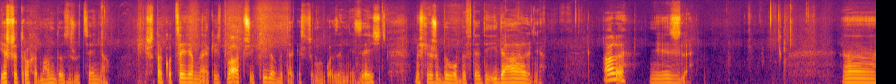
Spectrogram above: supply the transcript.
Jeszcze trochę mam do zrzucenia. Jeszcze tak oceniam na jakieś 2-3 kilo, by tak jeszcze mogło ze mnie zejść. Myślę, że byłoby wtedy idealnie. Ale nie jest źle. Eee,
